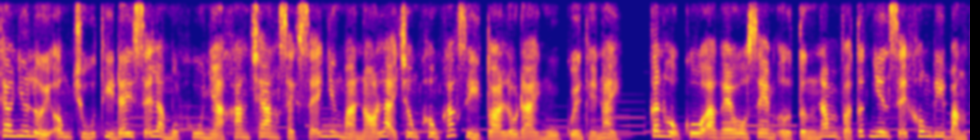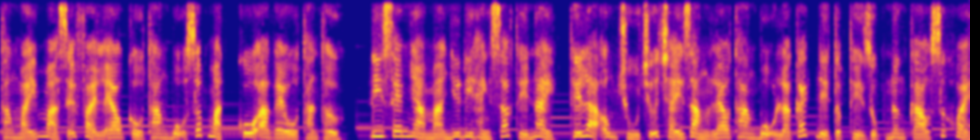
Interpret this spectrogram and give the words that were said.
Theo như lời ông chú thì đây sẽ là một khu nhà khang trang sạch sẽ nhưng mà nó lại trông không khác gì tòa lâu đài ngủ quên thế này. Căn hộ cô Ageo xem ở tầng 5 và tất nhiên sẽ không đi bằng thang máy mà sẽ phải leo cầu thang bộ sấp mặt, cô Ageo than thở. Đi xem nhà mà như đi hành xác thế này, thế là ông chú chữa cháy rằng leo thang bộ là cách để tập thể dục nâng cao sức khỏe.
